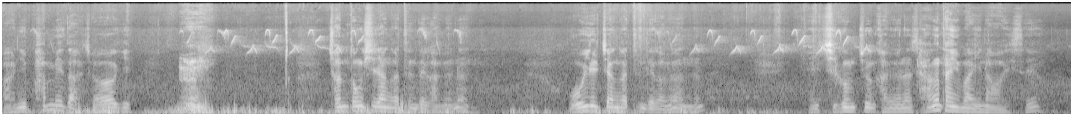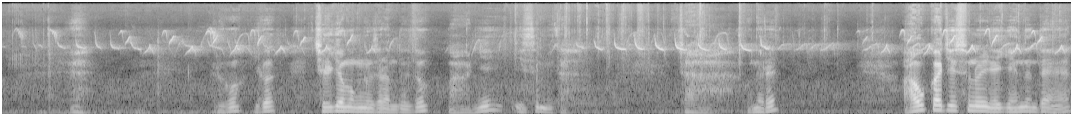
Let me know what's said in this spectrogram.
많이 팝니다. 저기 전통시장 같은 데 가면은 오일장 같은 데 가면 지금쯤 가면은 상당히 많이 나와 있어요. 그리고 이거 즐겨 먹는 사람들도 많이 있습니다. 자, 오늘은 아홉 가지 순을 얘기했는데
